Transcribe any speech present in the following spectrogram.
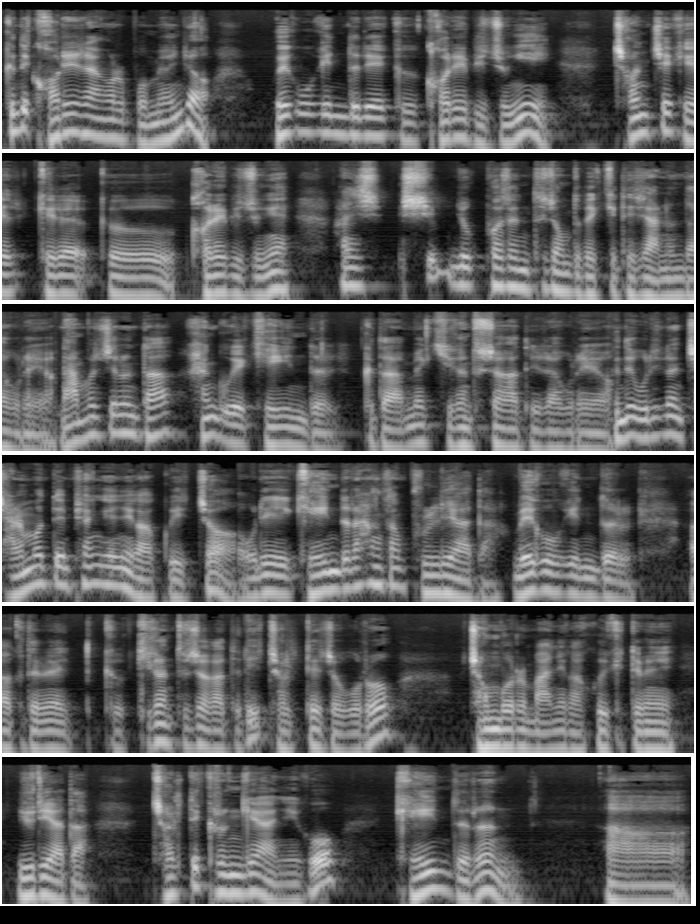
근데 거래량을 보면요. 외국인들의 그 거래 비중이 전체 개, 개, 그 거래 비중에 한 16% 정도밖에 되지 않는다고 그래요. 나머지는 다 한국의 개인들, 그 다음에 기관 투자가들이라고 그래요. 근데 우리는 잘못된 편견이 갖고 있죠. 우리 개인들은 항상 불리하다. 외국인들, 아, 그 다음에 그 기관 투자가들이 절대적으로 정보를 많이 갖고 있기 때문에 유리하다. 절대 그런 게 아니고 개인들은 어,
